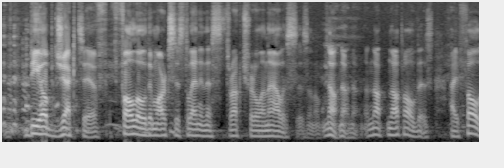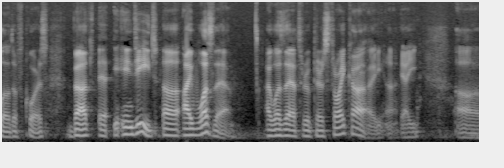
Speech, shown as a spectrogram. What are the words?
Be objective. Follow the Marxist-Leninist structural analysis. No, no, no, not not all this. I followed, of course, but uh, indeed, uh, I was there. I was there through Perestroika. I, I uh,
